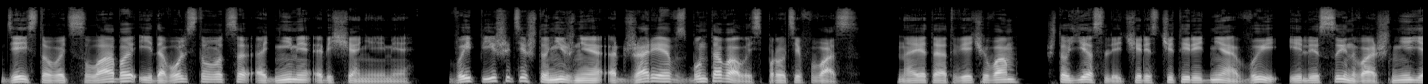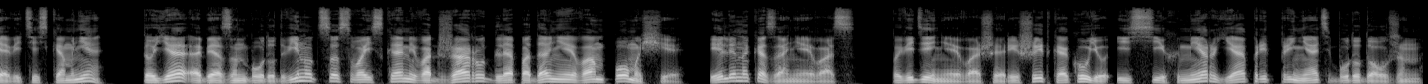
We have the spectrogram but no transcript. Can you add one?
действовать слабо и довольствоваться одними обещаниями. Вы пишете, что Нижняя Аджария взбунтовалась против вас. На это отвечу вам, что если через четыре дня вы или сын ваш не явитесь ко мне, то я обязан буду двинуться с войсками в Аджару для подания вам помощи, или наказание вас. Поведение ваше решит, какую из сих мер я предпринять буду должен.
